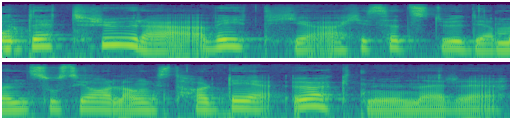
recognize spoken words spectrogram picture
Og det tror jeg Jeg vet ikke, jeg har ikke sett studier, men sosial angst, har det økt nå under eh,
